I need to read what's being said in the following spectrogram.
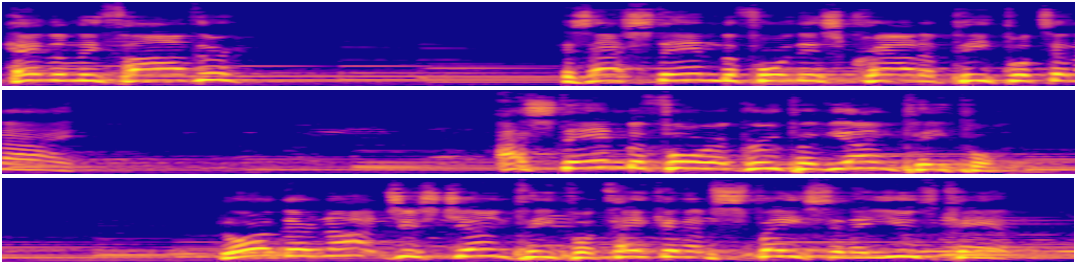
Heavenly Father, as I stand before this crowd of people tonight, I stand before a group of young people. Lord, they're not just young people taking up space in a youth camp.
